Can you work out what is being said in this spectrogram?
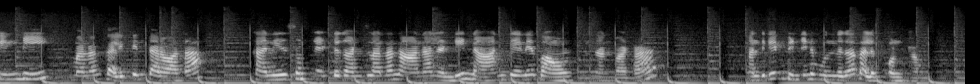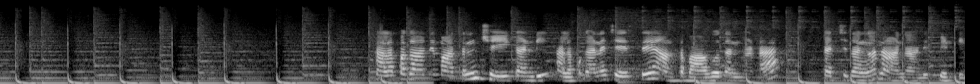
పిండి మనం కలిపిన తర్వాత కనీసం రెండు గంటలన్నా నానాలండి. నానితేనే బాగుంటుంది అనమాట అందుకే పిండిని ముందుగా కలుపుకుంటాం. కలపగానే మాత్రం చేయకండి. కలపగానే చేస్తే అంత బాగోదన్నమాట. ఖచ్చితంగా నానాలి పిండి.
